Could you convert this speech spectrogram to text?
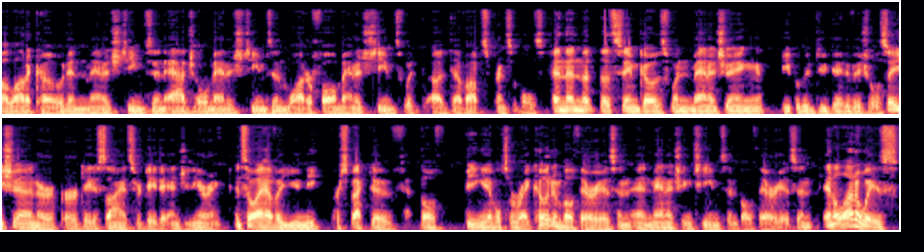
a lot of code and managed teams in Agile, managed teams in Waterfall, managed teams with uh, DevOps principles. And then the, the, same goes when managing people who do data visualization or, or data science or data engineering. And so I have a unique perspective, both being able to write code in both areas and, and managing teams in both areas. And in a lot of ways,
